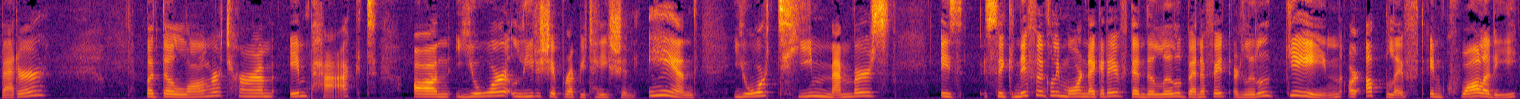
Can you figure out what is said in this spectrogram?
better, but the longer term impact on your leadership reputation and your team members is significantly more negative than the little benefit or little gain or uplift in quality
